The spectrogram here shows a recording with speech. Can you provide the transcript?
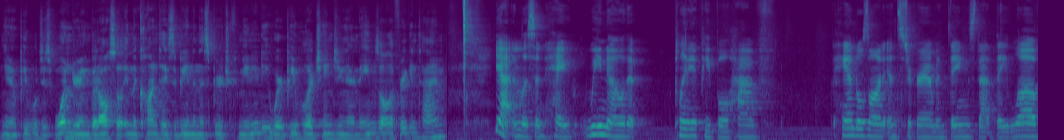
you know, people just wondering, but also in the context of being in the spiritual community where people are changing their names all the freaking time. Yeah, and listen, hey, we know that plenty of people have handles on Instagram and things that they love,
